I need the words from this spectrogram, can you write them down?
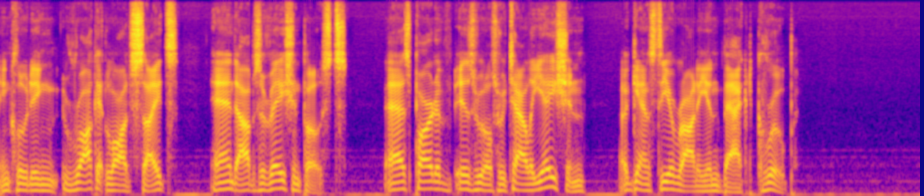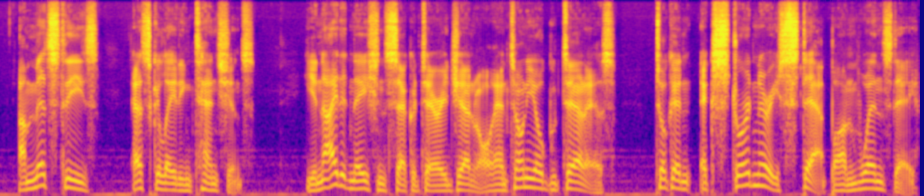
including rocket launch sites and observation posts, as part of Israel's retaliation against the Iranian backed group. Amidst these escalating tensions, United Nations Secretary General Antonio Guterres took an extraordinary step on Wednesday.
